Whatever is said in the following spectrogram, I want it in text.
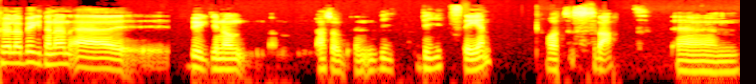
själva byggnaden är byggd i någon, alltså en vit, vit sten. Har ett svart um,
